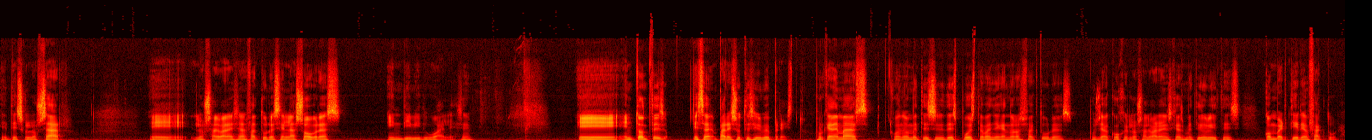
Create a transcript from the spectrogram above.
eh, desglosar eh, los albaranes y las facturas en las obras individuales. ¿eh? entonces, para eso te sirve Presto. Porque además, cuando metes después te van llegando las facturas, pues ya coges los albaranes que has metido y le dices convertir en factura.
